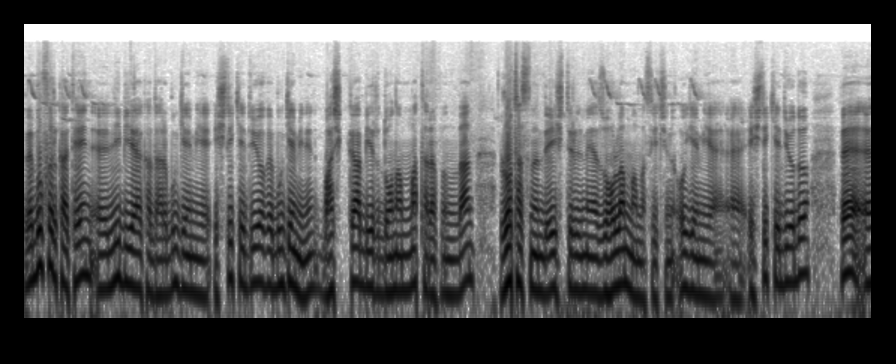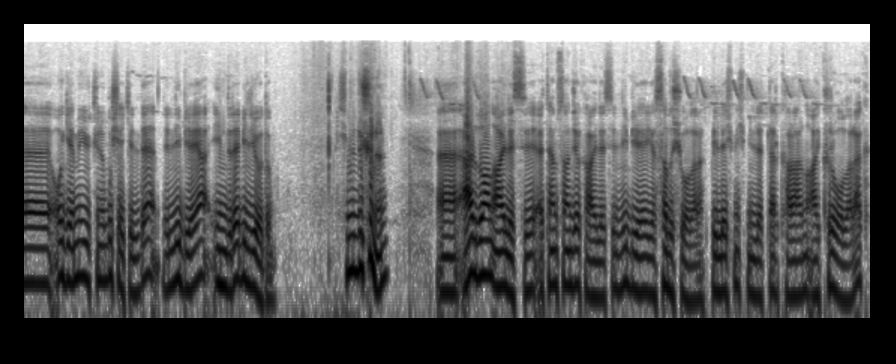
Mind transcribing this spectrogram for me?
Ve bu fırkateyn e, Libya'ya kadar bu gemiye eşlik ediyor ve bu geminin başka bir donanma tarafından rotasının değiştirilmeye zorlanmaması için o gemiye e, eşlik ediyordu ve e, o gemi yükünü bu şekilde Libya'ya indirebiliyordu. Şimdi düşünün e, Erdoğan ailesi, Ethem Sancak ailesi Libya'ya yasa dışı olarak Birleşmiş Milletler kararına aykırı olarak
